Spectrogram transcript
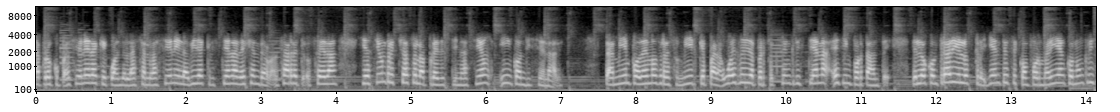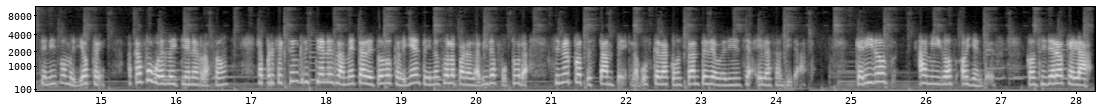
La preocupación era que cuando la salvación y la vida cristiana dejen de avanzar retrocedan y así un rechazo a la predestinación incondicional. También podemos resumir que para Wesley la perfección cristiana es importante. De lo contrario, los creyentes se conformarían con un cristianismo mediocre. ¿Acaso Wesley tiene razón? La perfección cristiana es la meta de todo creyente y no solo para la vida futura, sino el protestante, la búsqueda constante de obediencia y la santidad. Queridos amigos oyentes, considero que la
